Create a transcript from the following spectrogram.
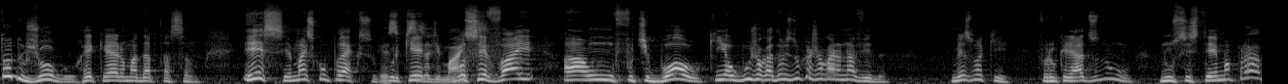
Todo jogo requer uma adaptação. Esse é mais complexo, Esse porque você vai a um futebol que alguns jogadores nunca jogaram na vida. Mesmo aqui. Foram criados num, num sistema para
